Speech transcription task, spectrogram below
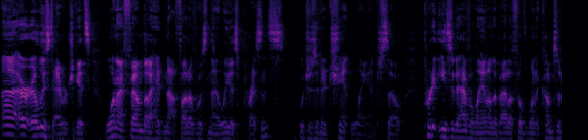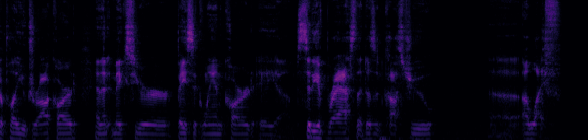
Uh, or at least average gets. One I found that I had not thought of was Nylea's Presence, which is an enchant land. So pretty easy to have a land on the battlefield. When it comes into play, you draw a card, and then it makes your basic land card a um, City of Brass that doesn't cost you uh, a life.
